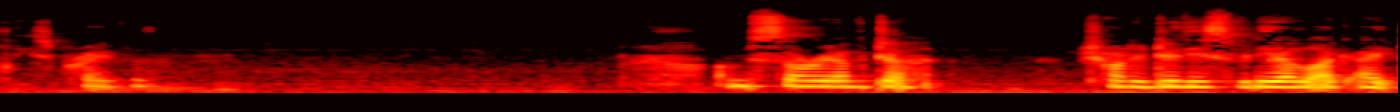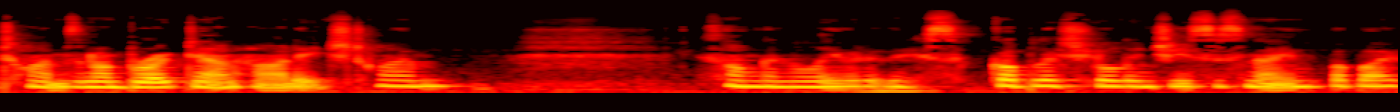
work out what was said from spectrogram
Please pray for them. I'm sorry I've tried to do this video like eight times and I broke down hard each time. So I'm going to leave it at this. God bless you all in Jesus' name. Bye-bye.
